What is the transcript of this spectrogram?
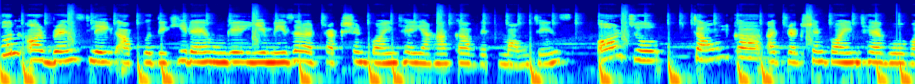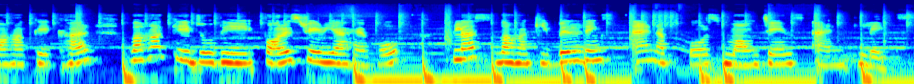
थुन और ब्रेंस लेक आपको दिख ही रहे होंगे। ये मेजर अट्रैक्शन पॉइंट है यहाँ का विथ माउंटेन्स और जो टाउन का अट्रैक्शन पॉइंट है वो वहाँ के घर, वहाँ के जो भी फॉरेस्ट एरिया है वो प्लस वहाँ की buildings and of course mountains and lakes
